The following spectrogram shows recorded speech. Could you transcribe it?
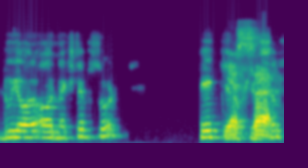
do your our next episode take care Yes, of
